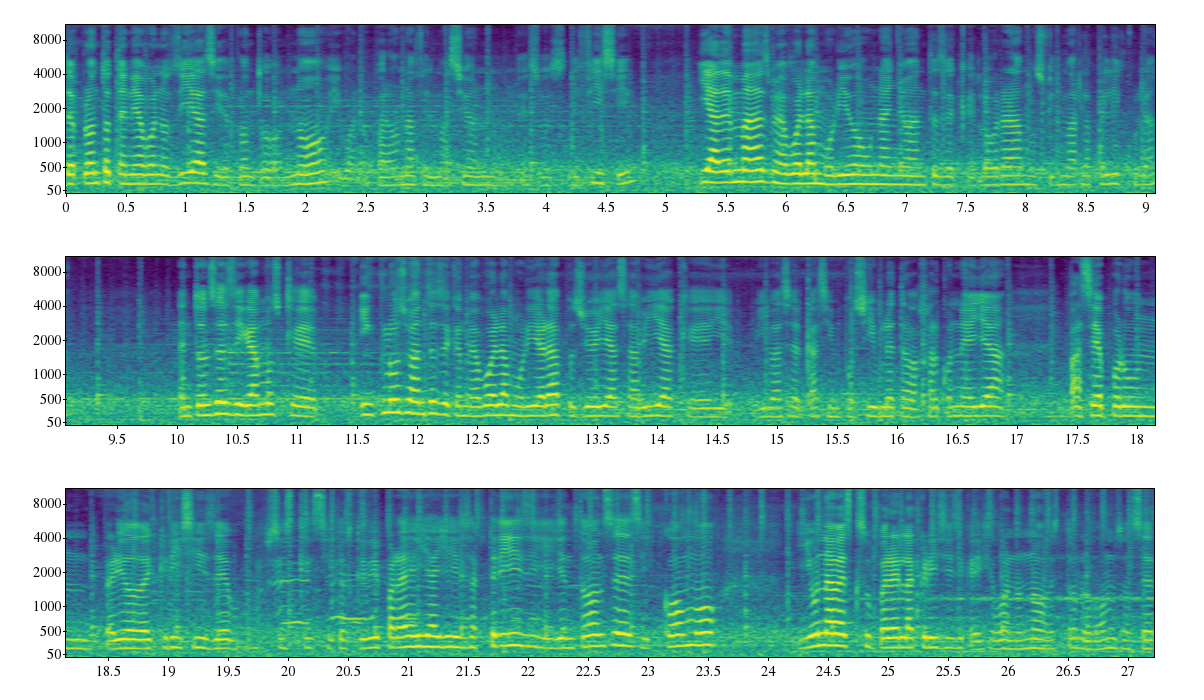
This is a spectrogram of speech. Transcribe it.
de pronto tenía buenos días y de pronto no, y bueno, para una filmación eso es difícil. Y además mi abuela murió un año antes de que lográramos filmar la película. Entonces digamos que incluso antes de que mi abuela muriera, pues yo ya sabía que iba a ser casi imposible trabajar con ella. Pasé por un periodo de crisis de, pues es que si lo escribí para ella y es actriz y, entonces, y cómo. Y una vez que superé la crisis y que dije, bueno, no, esto lo vamos a hacer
